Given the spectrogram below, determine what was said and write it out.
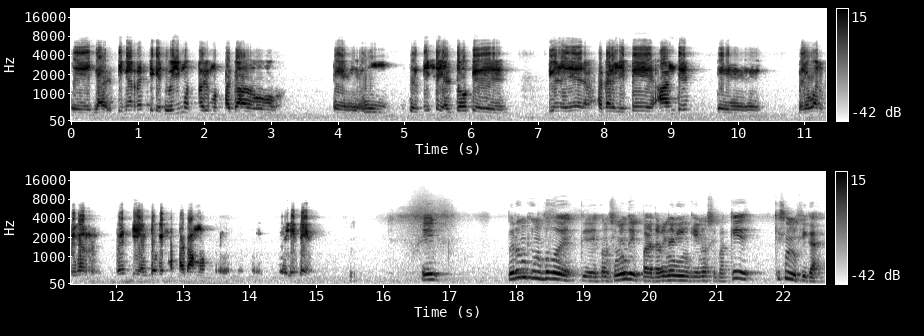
eh, primer reste que tuvimos, habíamos sacado eh, un sencilla y al toque dio la idea era sacar el EP antes, eh, pero bueno, primer vez y al toque ya sacamos eh, el EP. Y, pero un, un poco de, desconocimiento y para también alguien que no sepa, ¿qué, qué significa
